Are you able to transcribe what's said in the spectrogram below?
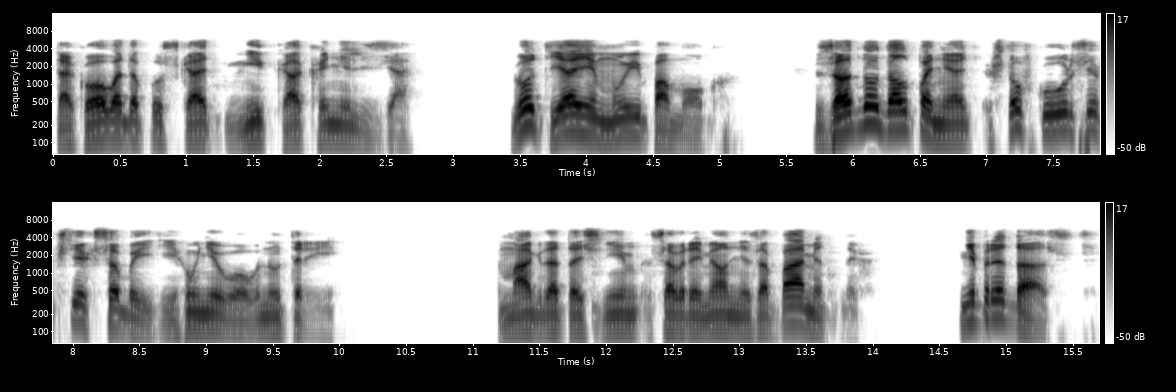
Такого допускать никак нельзя. Вот я ему и помог. Заодно дал понять, что в курсе всех событий у него внутри. Магда-то с ним со времен незапамятных не предаст.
